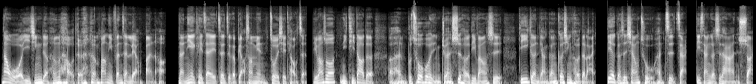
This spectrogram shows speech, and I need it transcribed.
那我已经人很好的 帮你分成两半了哈。那你也可以在这这个表上面做一些调整。比方说，你提到的呃很不错，或者你觉得很适合的地方是：第一个，两个人个性合得来；第二个是相处很自在；第三个是他很帅；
